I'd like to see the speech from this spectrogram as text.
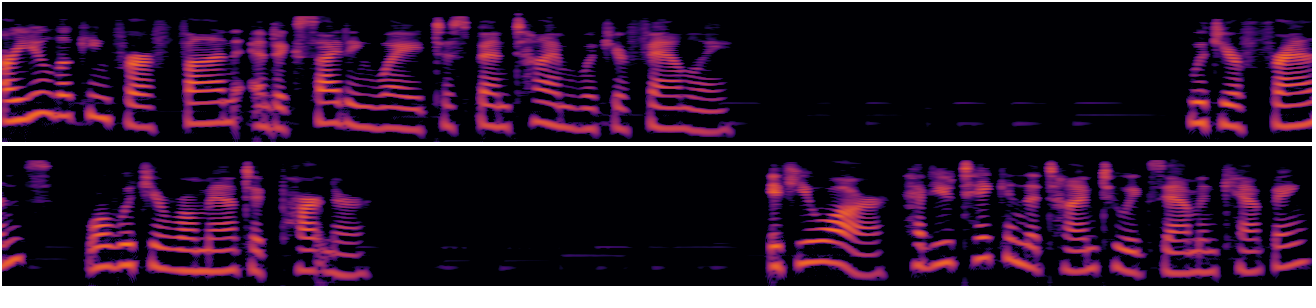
Are you looking for a fun and exciting way to spend time with your family? With your friends, or with your romantic partner? If you are, have you taken the time to examine camping?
